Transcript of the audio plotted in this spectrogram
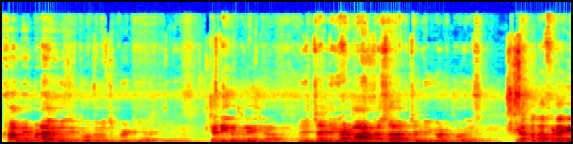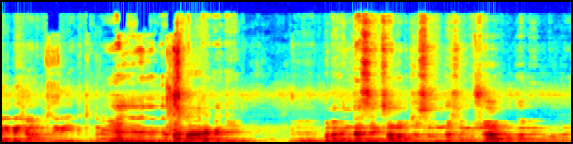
ਖਾਨੇ ਬਣਾਏ ਹੋਏ ਸੀ ਤੇ ਉਹਦੇ ਵਿੱਚ ਪੇਟੀਆਂ ਰੱਖੀਆਂ ਸੀ ਚੰਡੀਗੜ੍ਹ ਤੋਂ ਲਿਆ ਸ਼ਰਾਬ? ਇਹ ਚੰਡੀਗੜ੍ਹ ਮਾਰਕਾ ਸ਼ਹਿਰ ਚੰਡੀਗੜ੍ਹ ਤੋਂ ਆਏ ਸੀ। ਕਿਹੜਾ ਬੰਦਾ ਫੜਿਆ ਕਿਹਦੀ ਪਛਾਣ ਕਿੱਥੋਂ ਦੀ ਹੋਈ ਹੈ? ਕਿੱਥੋਂ ਦਾ ਰਹਿਣ ਇਹ ਵਾਲਾ? ਇਹਦਾ ਨਾਮ ਹੈਗਾ ਜੀ ਬਲਵਿੰਦਰ ਸਿੰਘ ਸਾਨੂੰ ਜਸਵਿੰਦਰ ਸਿੰਘ ਹੁਸ਼ਿਆਰਪੁਰ ਦਾ ਰਹਿਣ ਵਾਲਾ ਹੈ।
